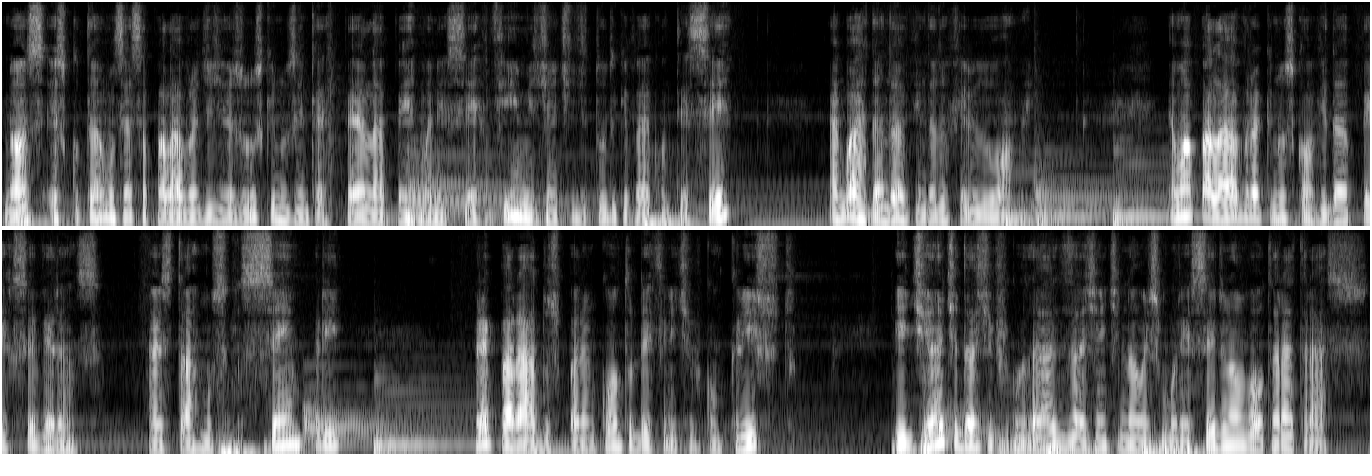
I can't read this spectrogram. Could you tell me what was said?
nós escutamos essa palavra de Jesus que nos interpela a permanecer firmes diante de tudo que vai acontecer, aguardando a vinda do Filho do Homem. É uma palavra que nos convida à perseverança, a estarmos sempre preparados para o encontro definitivo com Cristo e diante das dificuldades a gente não esmorecer e não voltar atrás.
